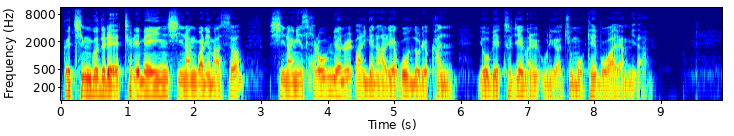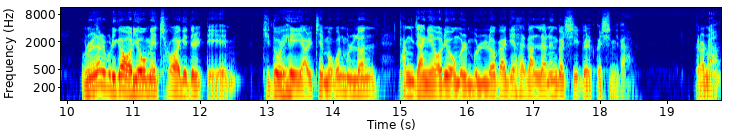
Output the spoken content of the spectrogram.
그 친구들의 틀에 매인 신앙관에 맞서 신앙의 새로운 면을 발견하려고 노력한 요배 투쟁을 우리가 주목해 보아야 합니다. 오늘날 우리가 어려움에 처하게 될 때에 기도해야 할 제목은 물론 당장의 어려움을 물러가게 해달라는 것이 될 것입니다. 그러나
